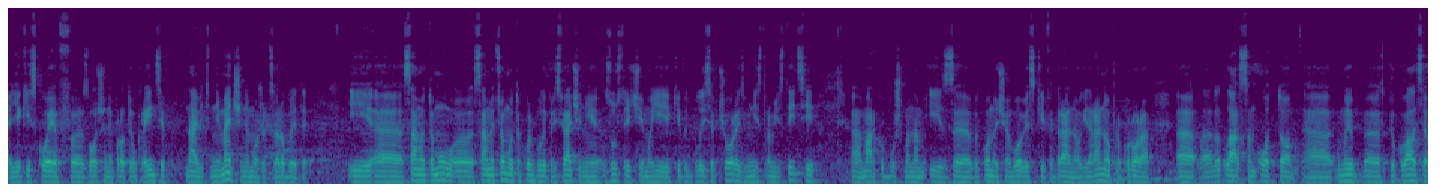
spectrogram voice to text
який скоїв е, злочини проти українців, навіть в Німеччині можуть це робити. І е, саме тому е, саме цьому також були присвячені зустрічі мої, які відбулися вчора з міністром юстиції е, Марко Бушманом і з виконуючим обов'язки федерального генерального прокурора Ларсом Отто. Ми спілкувалися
